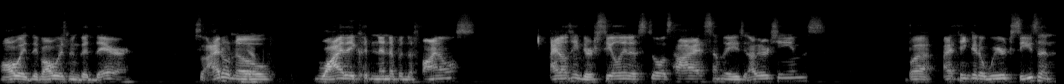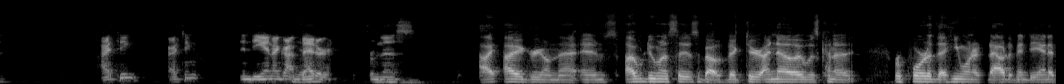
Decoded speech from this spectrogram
always they've always been good there. So I don't know yep. why they couldn't end up in the finals. I don't think their ceiling is still as high as some of these other teams, but I think in a weird season, I think I think Indiana got Yeah. better from this. I, I agree on that. And I do want to say this about Victor. I know it was kind of reported that he wanted out of Indiana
